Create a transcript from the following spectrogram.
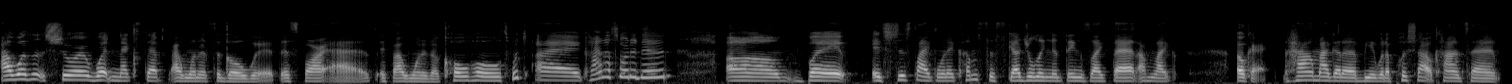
I wasn't sure what next steps I wanted to go with as far as if I wanted a co host, which I kind of sort of did. Um, but it's just like when it comes to scheduling and things like that, I'm like, okay, how am I going to be able to push out content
